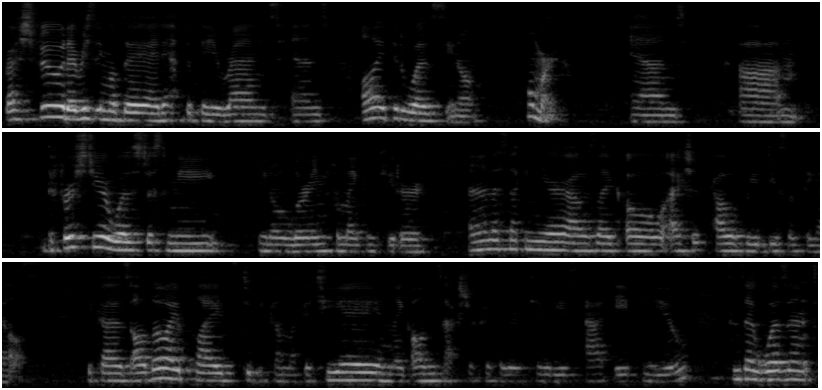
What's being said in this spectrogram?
fresh food every single day. I didn't have to pay rent. And all I did was, you know, homework and um, the first year was just me you know learning from my computer and then the second year i was like oh i should probably do something else because although i applied to become like a ta and like all these extracurricular activities at apu since i wasn't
